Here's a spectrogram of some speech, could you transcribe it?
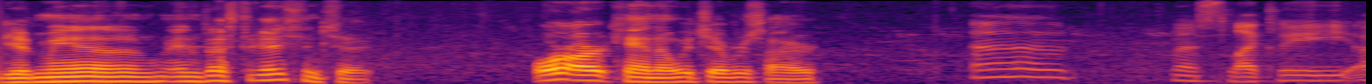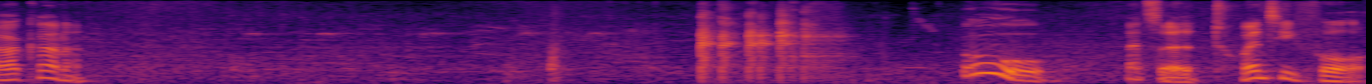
Give me an investigation check, or Arcana, whichever's higher. Uh, most likely Arcana. Ooh, that's a 24.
